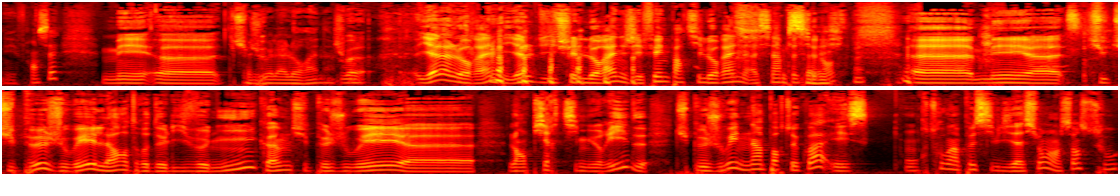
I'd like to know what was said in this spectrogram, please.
on est français, mais euh, Tu tu peux peux. jouer la Lorraine. Voilà. Il y a la Lorraine, il y a le duché de Lorraine. J'ai fait une partie Lorraine assez impressionnante. Euh, mais euh, tu, tu peux jouer l'ordre de Livonie, comme tu peux jouer euh, l'Empire Timuride, tu peux jouer n'importe quoi, et on retrouve un peu civilisation dans le sens où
